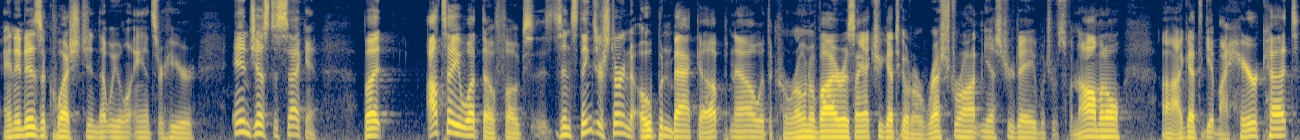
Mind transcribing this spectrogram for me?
And it is a question that we will answer here in just a second. But I'll tell you what, though, folks, since things are starting to open back up now with the coronavirus, I actually got to go to a restaurant yesterday, which was phenomenal. Uh, I got to get my hair cut,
